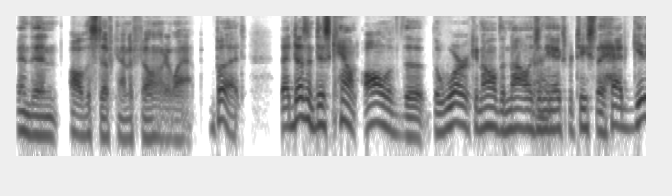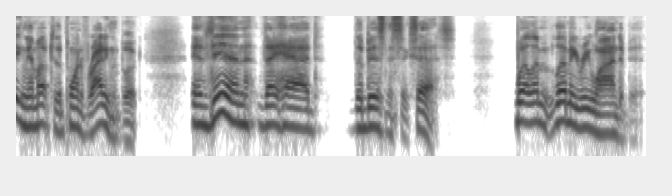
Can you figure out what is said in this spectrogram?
and then all the stuff kind of fell in their lap. But that doesn't discount all of the the work and all the knowledge and the expertise they had getting them up to the point of writing the book. And then they had the business success. Well, let me, let me rewind a bit.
